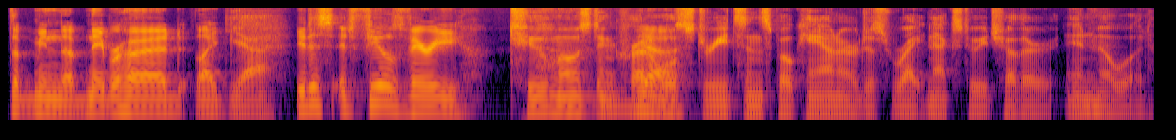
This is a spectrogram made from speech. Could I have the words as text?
the I mean the neighborhood, like Yeah. it just it feels very Two most incredible Yeah. streets in Spokane are just right next to each other in Millwood.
